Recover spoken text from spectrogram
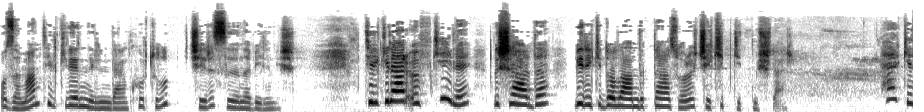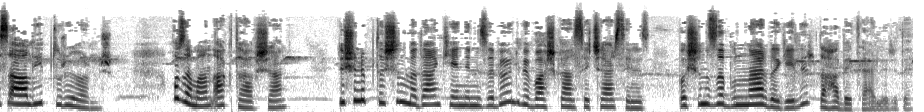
O zaman tilkilerin elinden kurtulup içeri sığınabilmiş. Tilkiler öfkeyle dışarıda bir iki dolandıktan sonra çekip gitmişler. Herkes ağlayıp duruyormuş. O zaman ak tavşan, düşünüp taşınmadan kendinize böyle bir başkan seçerseniz başınıza bunlar da gelir daha beterleri de.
